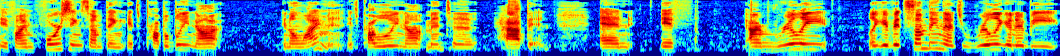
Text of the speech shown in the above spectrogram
if I'm forcing something, it's probably not in alignment. It's probably not meant to happen. And if I'm really, like, if it's something that's really going to be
